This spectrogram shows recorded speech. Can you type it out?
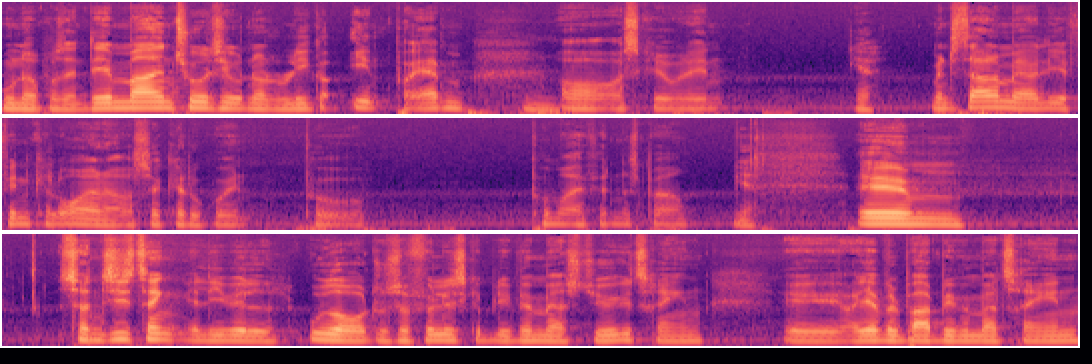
100%. Det er meget intuitivt, når du lige går ind på appen mm. og, og skriver det ind. Men det starter med at lige at finde kalorierne, og så kan du gå ind på, på MyFitnessPal. Ja. Øhm, så den sidste ting, jeg lige vil, udover at du selvfølgelig skal blive ved med at styrketræne, øh, og jeg vil bare blive ved med at træne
